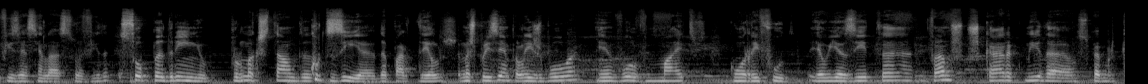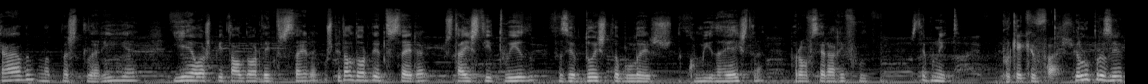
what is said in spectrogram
fizessem lá a sua vida. Sou padrinho por uma questão de cortesia da parte deles, mas, por exemplo, em Lisboa, envolvo-me mais com a ReFood. Eu e a Zita vamos buscar a comida ao supermercado, uma pastelaria e é ao Hospital da Ordem Terceira. O Hospital da Ordem Terceira está instituído fazer dois tabuleiros de comida extra para oferecer à ReFood. Isto é bonito. Porquê que o faz? Pelo prazer.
